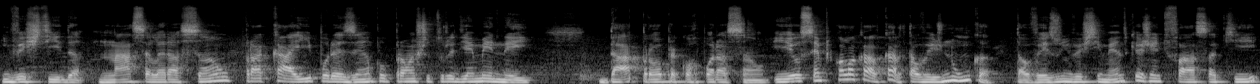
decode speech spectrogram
investida na aceleração para cair, por exemplo, para uma estrutura de M&A da própria corporação. E eu sempre colocava, cara, talvez nunca. Talvez o investimento que a gente faça aqui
